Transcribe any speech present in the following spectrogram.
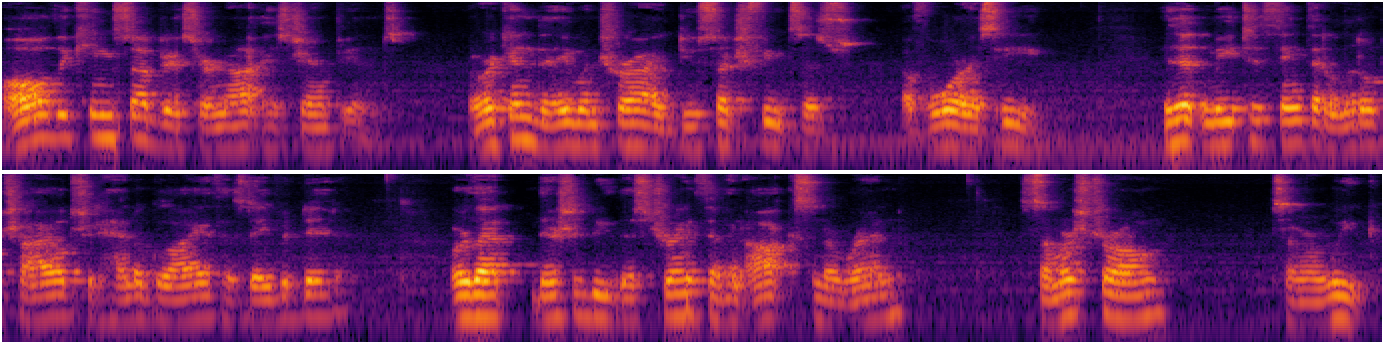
All the king's subjects are not his champions, nor can they, when tried, do such feats as of war as he. Is it meet to think that a little child should handle Goliath as David did, or that there should be the strength of an ox and a wren? Some are strong, some are weak.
